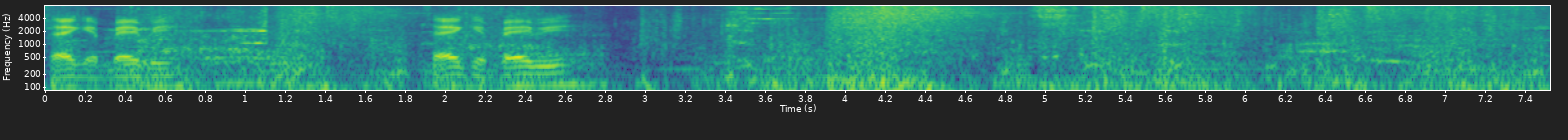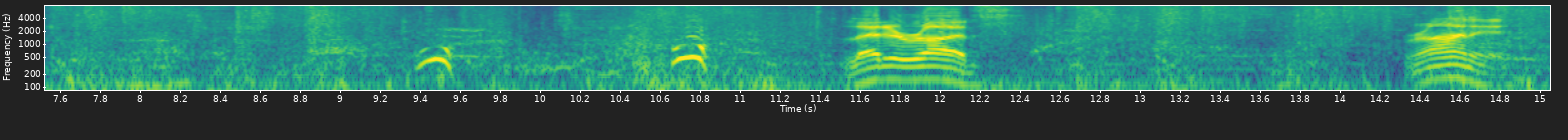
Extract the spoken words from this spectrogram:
Take it, baby. Take it, baby. Woo. Woo. Let it run. Run it.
